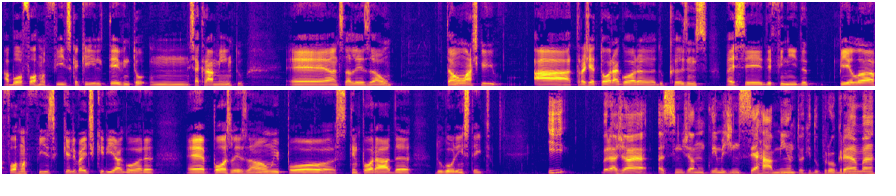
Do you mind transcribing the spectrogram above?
a boa forma física que ele teve em, em Sacramento é, antes da lesão. Então acho que a trajetória agora do Cousins vai ser definida pela forma física que ele vai adquirir agora é, pós-lesão e pós-temporada do Golden State. E para já assim já num clima de encerramento aqui do programa,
